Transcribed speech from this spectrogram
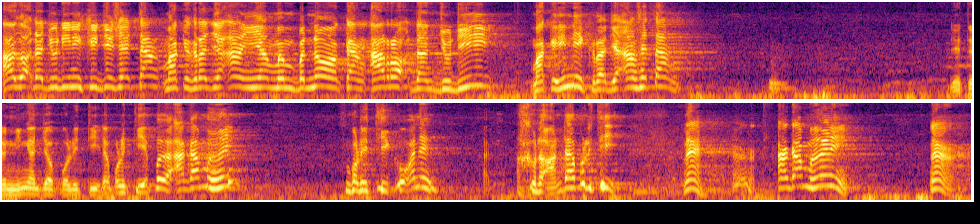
Arak dan judi ni kerja syaitan, maka kerajaan yang membenarkan arak dan judi, maka ini kerajaan syaitan. Dia tu ni ngajar politik dah politik apa? Agama ni. Politik kok mana? Aku dah anda politik. Nah, agama ni. Nah,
